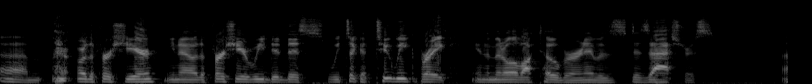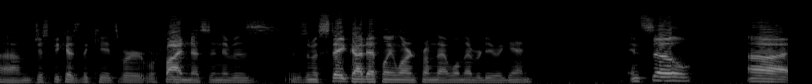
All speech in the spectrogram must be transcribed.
um, or the first year. You know, the first year we did this, we took a two week break in the middle of October, and it was disastrous. Um, just because the kids were, were fighting us, and it was it was a mistake I definitely learned from that we'll never do again. And so, uh,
